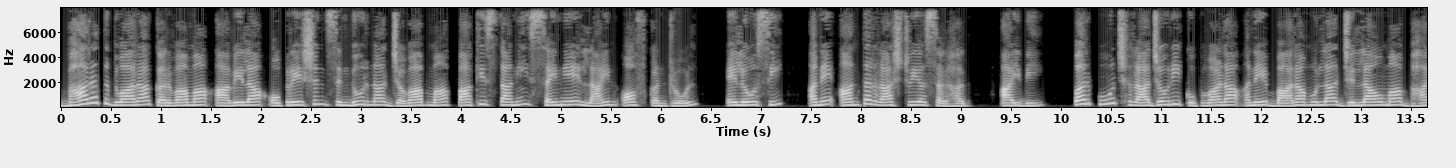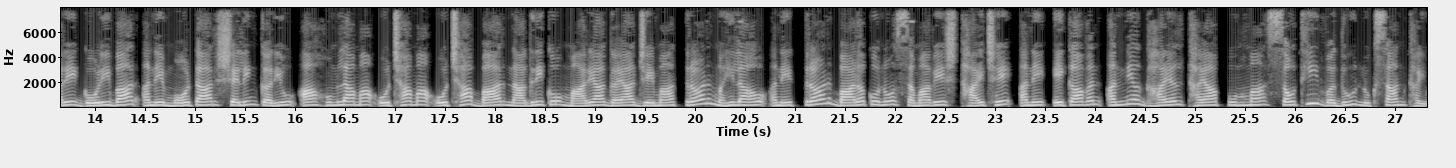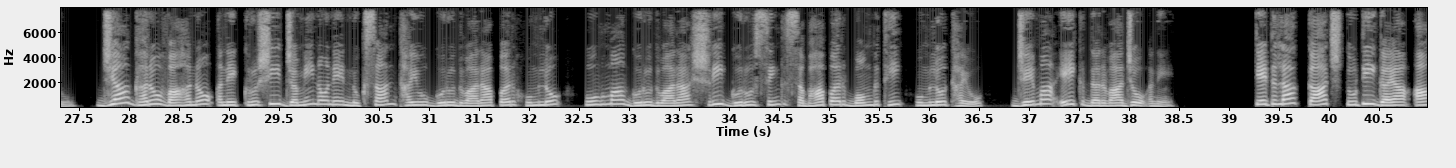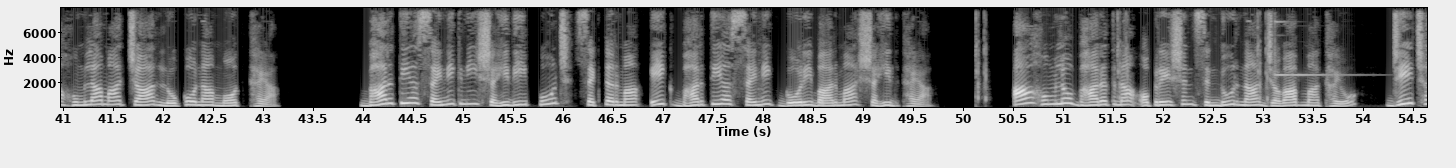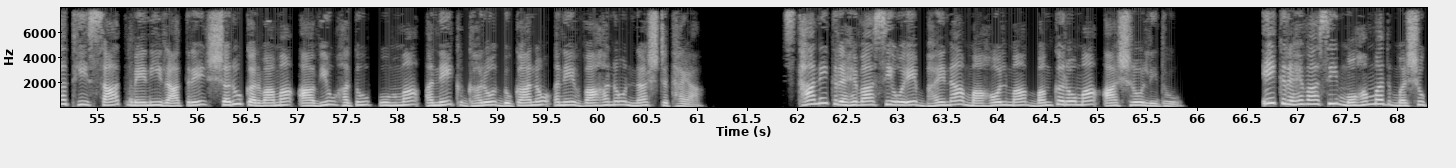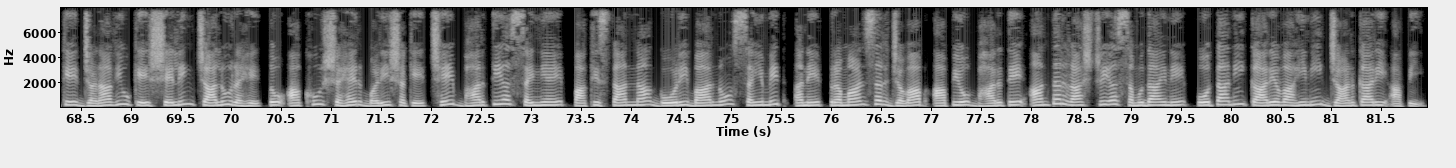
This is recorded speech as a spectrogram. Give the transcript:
ભારત દ્વારા કરવામાં આવેલા ઓપરેશન સિંદૂરના જવાબમાં પાકિસ્તાની સૈન્યએ લાઇન ઓફ કંટ્રોલ, એલઓસી અને આંતરરાષ્ટ્રીય સરહદ, આઈબી, પર પૂંછ, રાજૌરી, કુપવાડા અને બારામુલ્લા જિલ્લાઓમાં ભારે ગોળીબાર અને મોર્ટાર શેલિંગ કર્યું. આ હુમલામાં ઓછામાં ઓછા બાર નાગરિકો માર્યા ગયા, જેમાં ત્રણ મહિલાઓ અને ત્રણ બાળકોનો સમાવેશ થાય છે અને એકાવન અન્ય ઘાયલ થયા. પૂહમાં સૌથી વધુ નુકસાન થયું. જ્યાં ઘરો, વાહનો અને કૃષિ જમીનોને નુકસાન થયું ગુરુદ્વારા પર હુમલો પૂહમાં ગુરુદ્વારા શ્રી ગુરુસિંઘ સભા પર બોમ્બથી હુમલો થયો, જેમાં એક દરવાજો અને કેટલાક કાચ તૂટી ગયા. આ હુમલામાં ચાર લોકોના મોત થયા. ભારતીય સૈનિકની શહીદી પૂંછ સેક્ટરમાં એક ભારતીય સૈનિક ગોળીબારમાં શહીદ થયા. આ હુમલો ભારતના ઓપરેશન સિંદૂરના જવાબમાં થયો. જે છથી સાત મેની રાત્રે શરૂ કરવામાં આવ્યું હતું, પૂહમાં અનેક ઘરો, દુકાનો અને વાહનો નષ્ટ થયા. સ્થાનિક રહેવાસીઓએ ભયના માહોલમાં બંકરોમાં આશરો લીધો. એક રહેવાસી મોહમ્મદ મશુકે જણાવ્યું કે શેલિંગ ચાલુ રહે તો આખું શહેર બળી શકે છે, ભારતીય સૈન્યએ પાકિસ્તાનના ગોળીબારનો સંયમિત અને પ્રમાણસર જવાબ આપ્યો, ભારતે આંતરરાષ્ટ્રીય સમુદાયને પોતાની કાર્યવાહીની જાણકારી આપી.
